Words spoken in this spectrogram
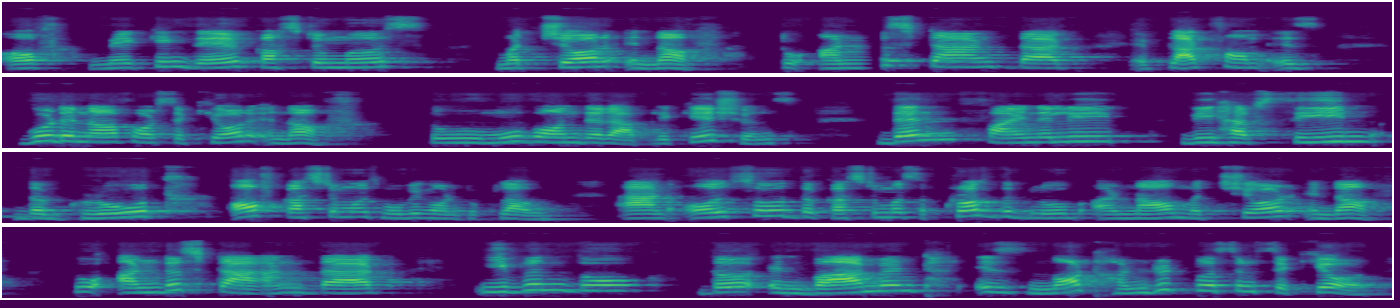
of making their customers mature enough to understand that a platform is good enough or secure enough to move on their applications, then finally we have seen the growth of customers moving on to cloud. And also the customers across the globe are now mature enough to understand that even though the environment is not 100% secure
